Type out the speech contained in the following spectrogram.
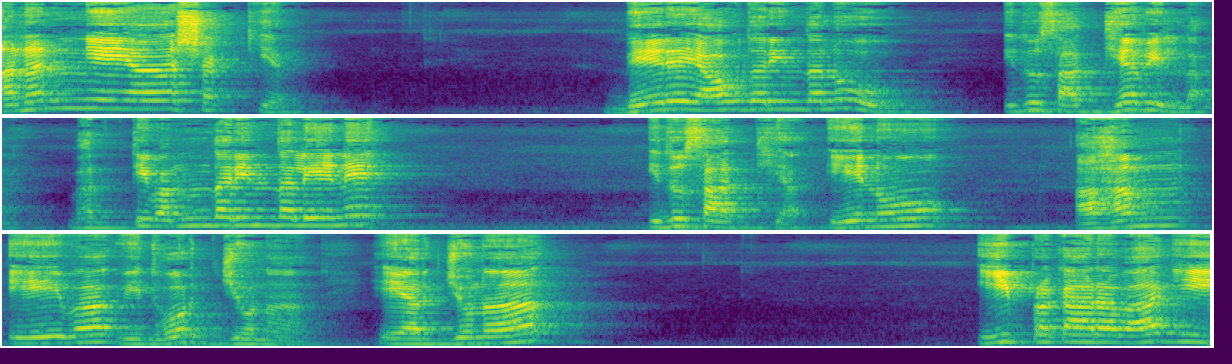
ಅನನ್ಯಯ ಶಕ್ಯ. ಬೇರೆ ಯಾವುದರಿಂದಲೂ ಇದು ಸಾಧ್ಯವಿಲ್ಲ. ಭಕ್ತಿ ಒಂದರಿಂದಲೇನೆ ಇದು ಸಾಧ್ಯ. ಏನು ಅಹಂ ಏವ ವಿಧೋರ್ಜುನ. ಹೇ ಅರ್ಜುನ, ಈ ಪ್ರಕಾರವಾಗಿ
